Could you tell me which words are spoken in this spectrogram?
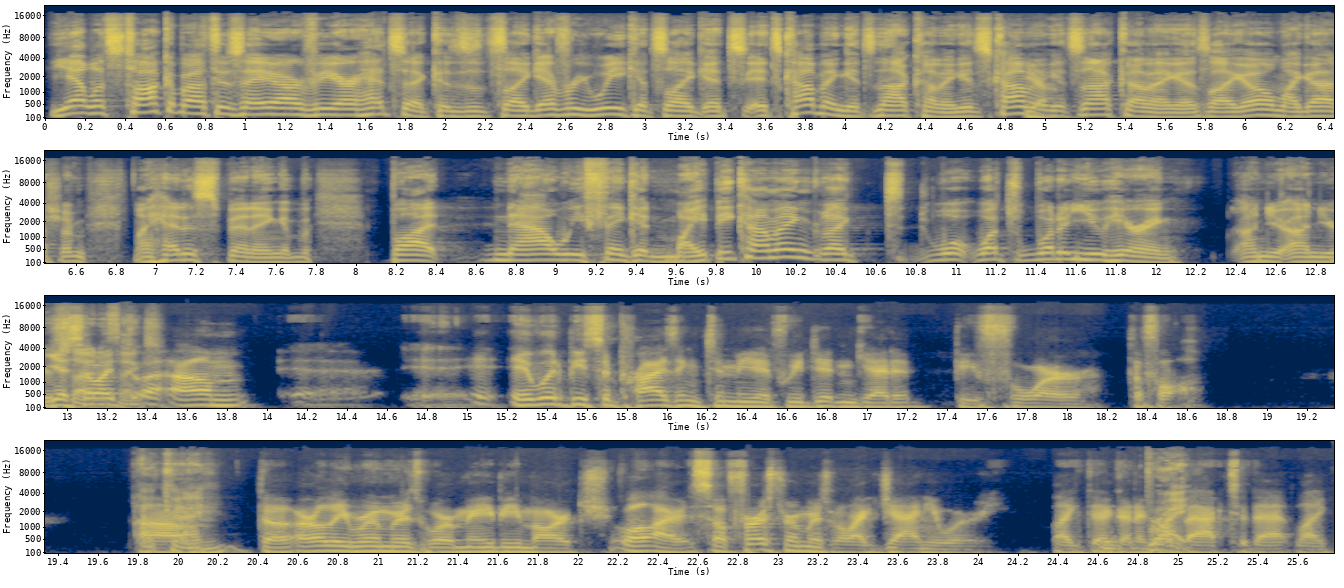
yeah, let's talk about this AR VR headset because it's like every week it's like it's it's coming, it's not coming, it's coming, yeah. it's not coming. It's like oh my gosh, I'm, my head is spinning. But now we think it might be coming. Like what what's what are you hearing on your on your yeah, side so I, um it, it, would be surprising to me if we didn't get it before the fall. Okay. Um, the early rumors were maybe March. Well, all right. So first rumors were like January. Like they're going to go back to that. Like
